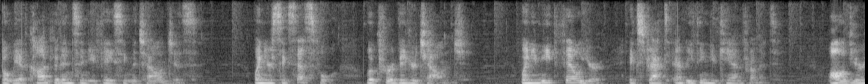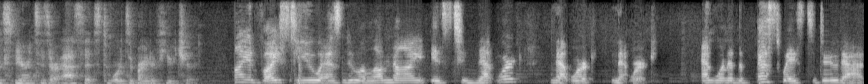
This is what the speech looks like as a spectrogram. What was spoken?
but we have confidence in you facing the challenges. When you're successful, look for a bigger challenge. When you meet failure, extract everything you can from it. All of your experiences are assets towards a brighter future. My advice to you as new alumni is to network, network, network. And one of the best ways to do that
